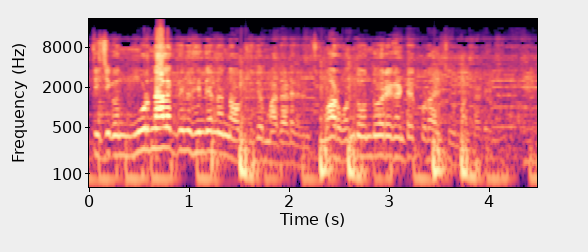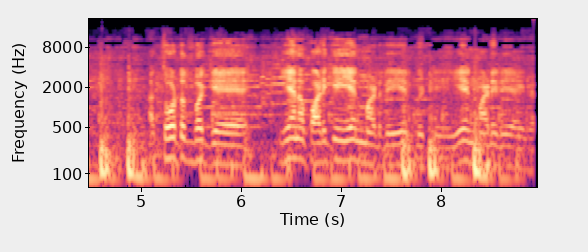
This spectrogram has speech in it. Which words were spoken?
ಇತ್ತೀಚೆಗೆ ಒಂದು ಮೂರು ನಾಲ್ಕು ದಿನದ ಹಿಂದೆ ನಾನು ಅವ್ರ ಜೊತೆ ಮಾತಾಡಿದ್ದೀನಿ. ಸುಮಾರು ಒಂದು ಒಂದೂವರೆ ಗಂಟೆ ಕೂಡ ಹಚ್ಚಿ ಮಾತಾಡಿದ್ದೀನಿ. ಆ ತೋಟದ ಬಗ್ಗೆ ಏನಪ್ಪ ಅಡಿಕೆ ಏನು ಮಾಡಿದೆ ಏನು ಬಿಟ್ಟು ಏನು ಮಾಡಿದೆ ಈಗ?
